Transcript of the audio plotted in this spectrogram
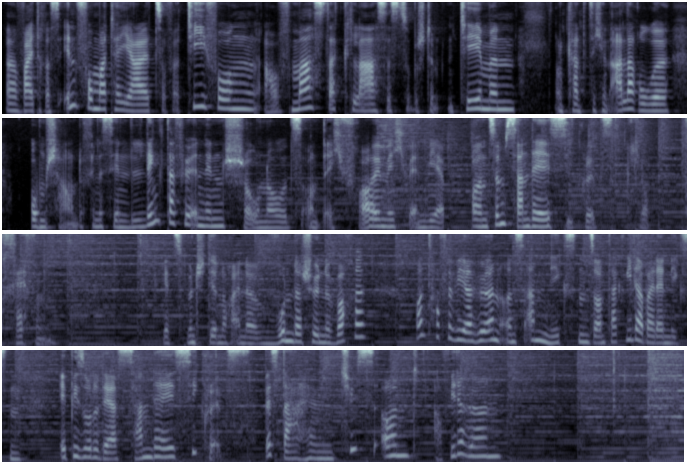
weiteres Infomaterial zur Vertiefung, auf Masterclasses zu bestimmten Themen und kannst dich in aller Ruhe umschauen. Du findest den Link dafür in den Show Notes und ich freue mich, wenn wir uns im Sunday Secrets Club treffen. Jetzt wünsche ich dir noch eine wunderschöne Woche und hoffe, wir hören uns am nächsten Sonntag wieder bei der nächsten Episode der Sunday Secrets. Bis dahin, tschüss und auf Wiederhören.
